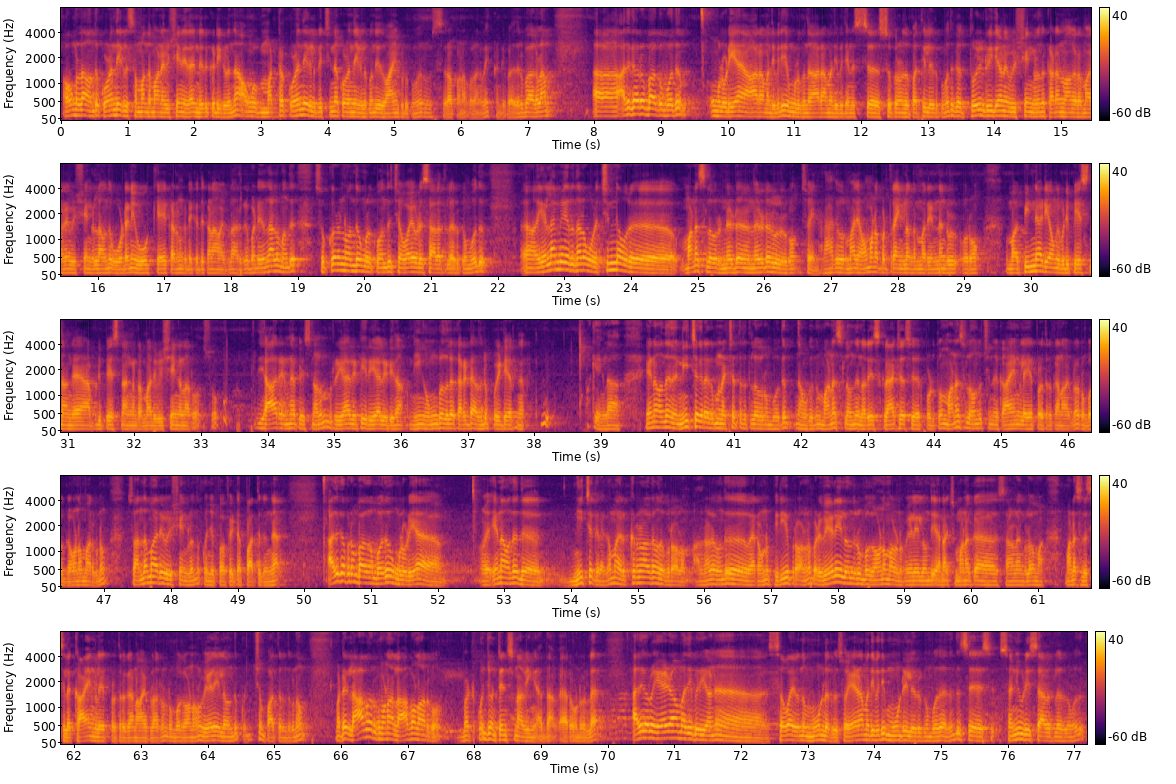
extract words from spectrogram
அவங்களாம் வந்து குழந்தைகள் சம்மந்தமான விஷயம் ஏதாவது நெருக்கடிகள் இருந்தால் அவங்க மற்ற குழந்தைகளுக்கு சின்ன குழந்தைகளுக்கு வந்து இது வாங்கி கொடுக்கும்போது ஒரு சிறப்பான பலன்களை கண்டிப்பாக எதிர்பார்க்கலாம். அதுக்கப்புறம் பார்க்கும்போது உங்களுடைய ஆறாம் அதிபதி உங்களுக்கு வந்து ஆறாம் அதிபதியான சு சுக்கரன் வந்து பத்தியில் இருக்கும்போது தொழில் ரீதியான விஷயங்கள் வந்து கடன் வாங்குற மாதிரியான விஷயங்கள்லாம் வந்து உடனே ஓகே கடன் கிடைக்கிறதுக்கான வாய்ப்புலாம் இருக்குது பட் இருந்தாலும் வந்து சுக்கரன் வந்து உங்களுக்கு வந்து செவ்வாயோட சாரத்தில் இருக்கும்போது எல்லாமே இருந்தாலும் ஒரு சின்ன ஒரு மனசில் ஒரு நெடு நெருடல் இருக்கும். ஸோ என்னடா அது ஒரு மாதிரி அவமானப்படுத்துகிறாங்களோங்கிற மாதிரி எண்ணங்கள் வரும். பின்னாடி அவங்க இப்படி பேசுனாங்க அப்படி பேசுனாங்கன்ற மாதிரி விஷயங்கள்லாம் வரும். ஸோ யார் என்ன பேசினாலும் ரியாலிட்டி ரியாலிட்டி தான். நீங்கள் உங்களதில் கரெக்டாக இருந்துட்டு போயிட்டே இருங்க. ஓகேங்களா? ஏன்னா வந்து இந்த நீச்ச கிரகம் நட்சத்திரத்தில் வரும்போது நமக்கு வந்து மனசில் வந்து நிறைய ஸ்க்ராச்சஸ் ஏற்படுத்தும். மனசில் வந்து சின்ன காயங்களை ஏற்படுத்துறதுக்கான வாய்ப்புலாம் ரொம்ப கவனமாக இருக்கணும். ஸோ அந்த மாதிரி விஷயங்கள் வந்து கொஞ்சம் பர்ஃபெக்டாக பார்த்துக்குங்க. அதுக்கப்புறம் பார்க்கும்போது உங்களுடைய ஏன்னா வந்து இந்த நீச்ச கிரகமாக இருக்கிறனால தான் வந்து ப்ராப்ளம் அதனால் வந்து வேறு ஒன்றும் பெரிய ப்ராப்ளம் பட் வேலையில் வந்து ரொம்ப கவனமாக இருக்கணும். வேலையில் வந்து யாராச்சும் மனக்க சலனங்களோ ம மனசில் சில காயங்கள் ஏற்படுத்துறதுக்கான வாய்ப்பெலாம் ரொம்ப கவனம் வேலையில் வந்து கொஞ்சம் பார்த்து இருந்துக்கணும் பட் லாபம் இருக்குமானா லாபம்லாம் இருக்கும். பட் கொஞ்சம் டென்ஷன் ஆவீங்க. அதுதான் வேறு ஒன்றும் இல்லை. அதுக்கப்புறம் ஏழாம் அதிபதியான செவ்வாய் வந்து மூணில் இருக்குது ஸோ ஏழாம் அதிபதி மூன்றில் இருக்கும்போது அது வந்து ச- சனியுடைய சாரத்தில் இருக்கும்போது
